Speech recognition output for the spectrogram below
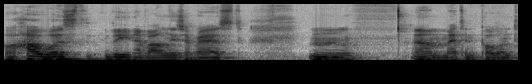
how, how was the Navalny's arrest mm, um, met in Poland?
